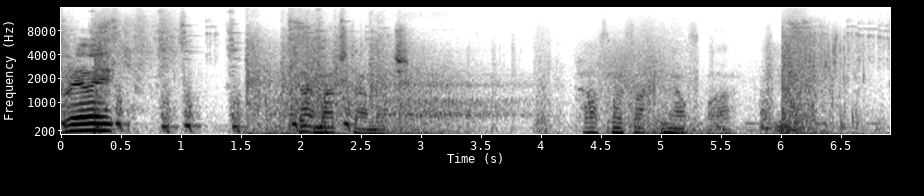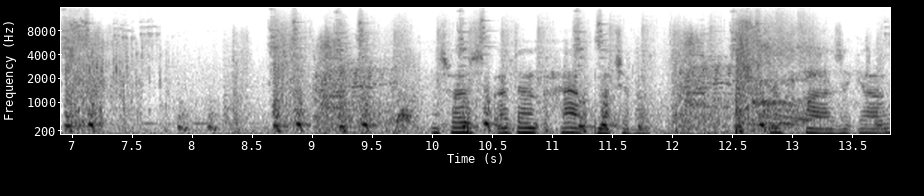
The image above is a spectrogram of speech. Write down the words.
Really? That much damage. Half my fucking health bar. I suppose I don't have much of a health bar as it goes.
